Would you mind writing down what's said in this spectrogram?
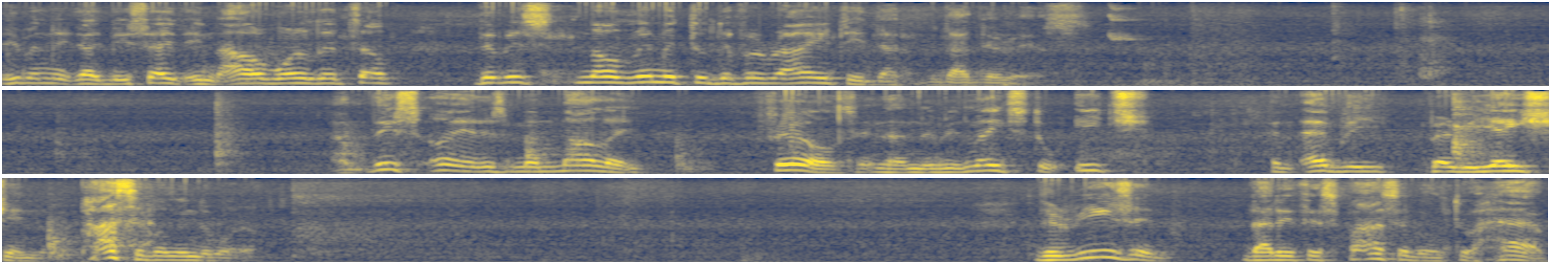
Even that we said in our world itself, there is no limit to the variety that, that there is. And this oil is mamale, fills and, and relates to each and every variation possible in the world. The reason that it is possible to have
